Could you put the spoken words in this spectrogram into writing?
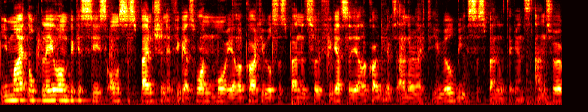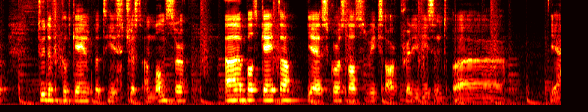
he might not play one because he's on suspension. If he gets one more yellow card, he will suspend it. So if he gets a yellow card against Anderlecht, he will be suspended against Antwerp. Two difficult games, but he's just a monster. Uh, but Keita, yeah, scores last weeks are pretty decent. Uh, yeah,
